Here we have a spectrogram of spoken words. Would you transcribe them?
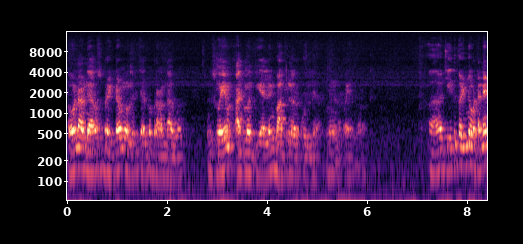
അതുകൊണ്ടാണ് നെർവസ് ബ്രേക്ക് ഡൗൺ വന്നിട്ട് ചിലപ്പോൾ ഭ്രാന്താവുക. സ്വയം ആത്മഹത്യ അല്ലെങ്കിൽ ബാക്കിയുള്ളവർ കൊല്ലുക. അങ്ങനെയുള്ള ആ ചെയ്ത് കഴിഞ്ഞ ഉടനെ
